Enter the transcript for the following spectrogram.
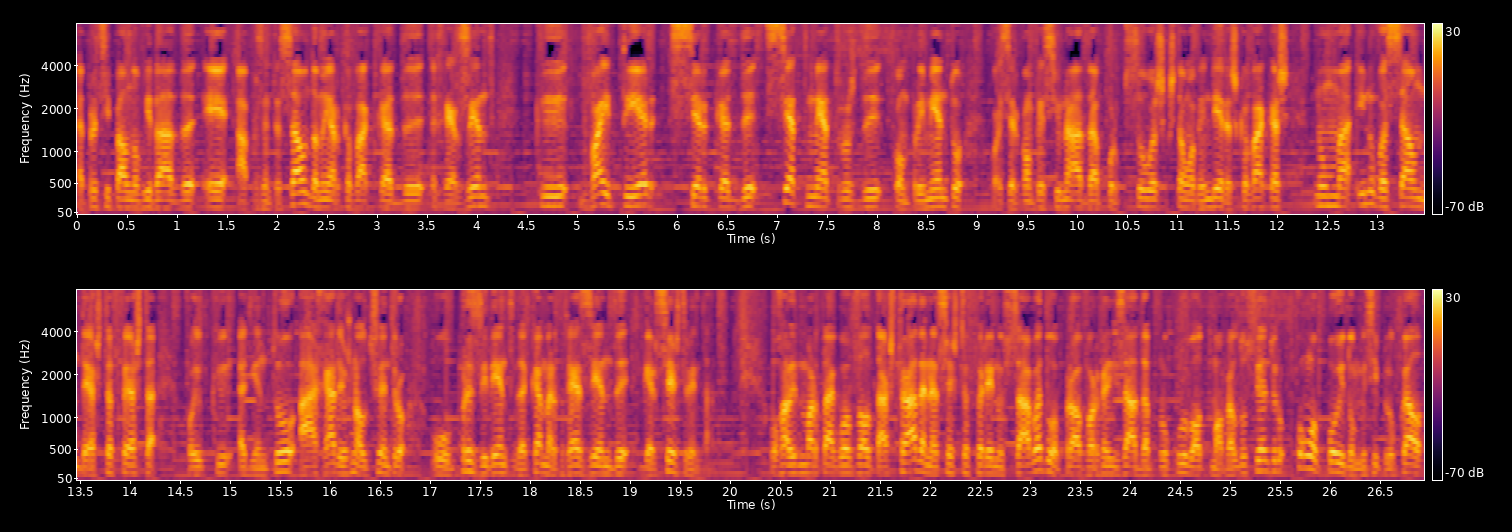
A principal novidade é a apresentação da maior cavaca de Resende, que vai ter cerca de 7 metros de comprimento. Vai ser confeccionada por pessoas que estão a vender as cavacas numa inovação desta festa. Foi o que adiantou à Rádio Jornal do Centro o presidente da Câmara de Rezende, Garcês Trindade. O Rally de Mortágua volta à estrada na sexta-feira e no sábado. A prova organizada pelo Clube Automóvel do Centro, com o apoio do município local,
